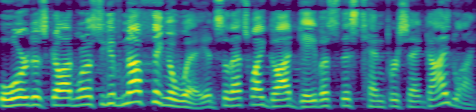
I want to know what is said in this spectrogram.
Or does God want us to give nothing away? And so that's why God gave us this 10% guideline.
